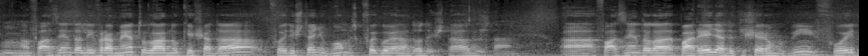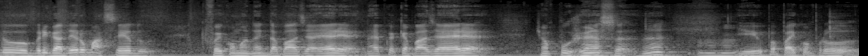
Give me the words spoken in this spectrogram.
Uhum. A Fazenda Livramento, lá no Quixadá, foi do Estênio Gomes, que foi governador do Estado. Do estado. A Fazenda lá, Parelha, do Quixeramobim, foi do Brigadeiro Macedo, que foi comandante da base aérea, na época que a base aérea tinha uma pujança, né? Uhum. E o papai comprou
